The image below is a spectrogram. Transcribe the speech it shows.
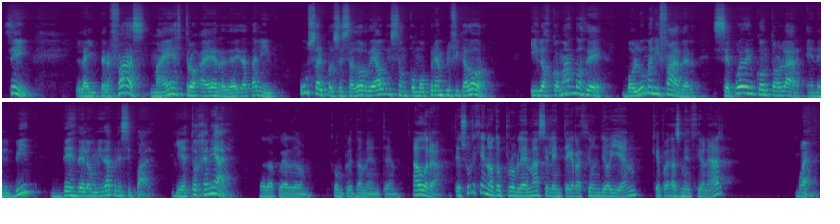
Sí, la interfaz Maestro AR de iDataLink usa el procesador de Audison como preamplificador y los comandos de volumen y fader se pueden controlar en el bit desde la unidad principal. Y esto es genial de acuerdo, completamente. Ahora, ¿te surgen otros problemas en la integración de OEM que puedas mencionar? Bueno,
